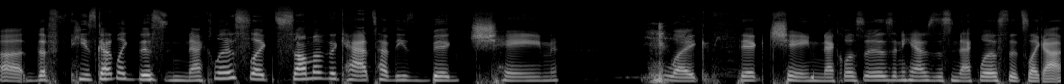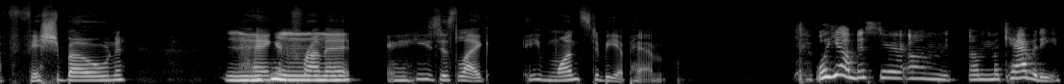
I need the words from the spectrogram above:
uh the he's got like this necklace. Like some of the cats have these big chain like thick chain necklaces and he has this necklace that's like a fishbone hanging from Mhm. it. And he's just like he wants to be a pimp. Well, yeah, Mister um um Macavity,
